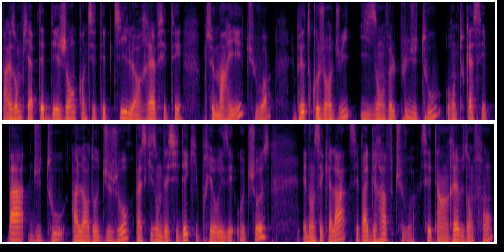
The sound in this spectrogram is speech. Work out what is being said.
Par exemple, il y a peut-être des gens, quand ils étaient petits, leur rêve c'était de se marier, tu vois. Et peut-être qu'aujourd'hui, ils en veulent plus du tout, ou en tout cas, c'est pas du tout à l'ordre du jour, parce qu'ils ont décidé qu'ils priorisaient autre chose. Et dans ces cas-là, c'est pas grave, tu vois. C'est un rêve d'enfant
